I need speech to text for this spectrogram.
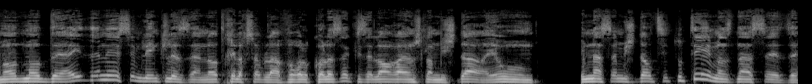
מאוד מאוד, אה, אני אשים לינק לזה, אני לא אתחיל עכשיו לעבור על כל הזה, כי זה לא הרעיון של המשדר. היו, אם נעשה משדר ציטוטים, אז נעשה את זה.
